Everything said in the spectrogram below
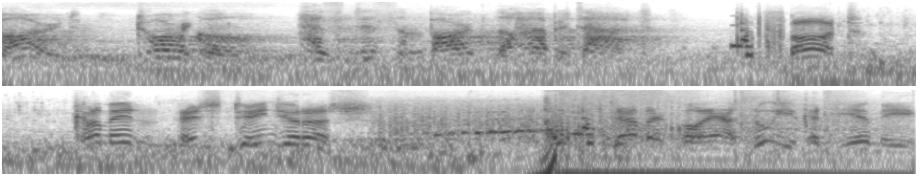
Bart, Torgal has disembarked the habitat. Bart, come in. It's dangerous. Damn it, boy. I know you can hear me.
